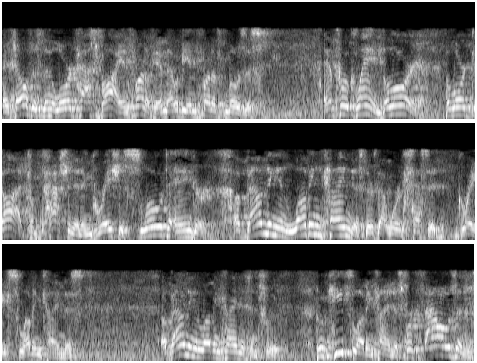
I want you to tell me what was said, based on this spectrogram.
And it tells us then the Lord passed by in front of him, that would be in front of Moses, and proclaimed, The Lord, the Lord God, compassionate and gracious, slow to anger, abounding in loving kindness. There's that word hesed, grace, loving kindness abounding in loving kindness and truth, who keeps loving kindness for thousands,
